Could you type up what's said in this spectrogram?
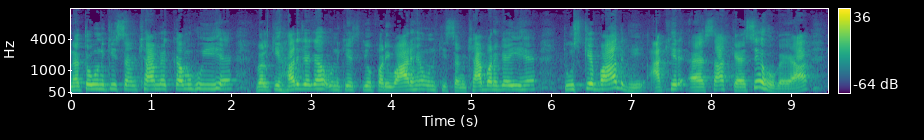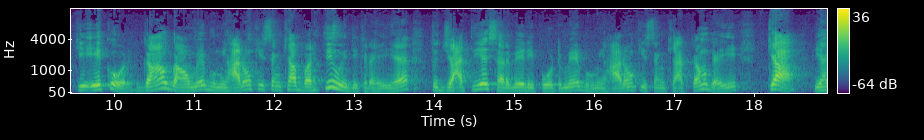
न तो उनकी संख्या में कम हुई है, बल्कि हर जगह उनके जो परिवार हैं उनकी संख्या बढ़ गई है। तो उसके बाद भी आखिर ऐसा कैसे हो गया कि एक और गाँव गाँव में भूमिहारों की संख्या बढ़ती हुई दिख रही है तो जातीय सर्वे रिपोर्ट में भूमिहारों की संख्या कम गई। क्या यह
